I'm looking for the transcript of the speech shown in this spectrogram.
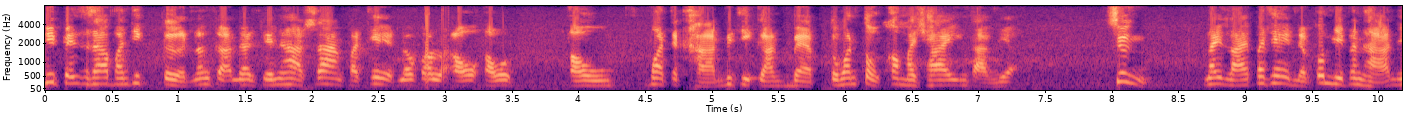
นี่เป็นสถาบันที่เกิดหลังการรัฐประหาสร้างประเทศแล้วก็เอาเอา เอามาตรฐานวิธีการแบบตะวันตกเข้ามาใช้ต่างๆเนี่ยซึ่งในหลายประเทศเนี่ยก็มีปัญหาใน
